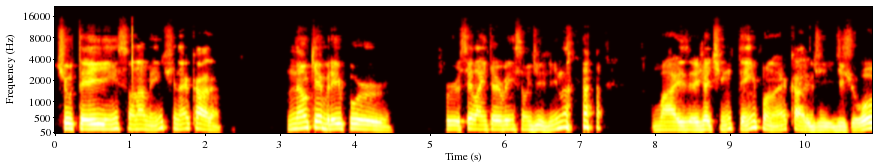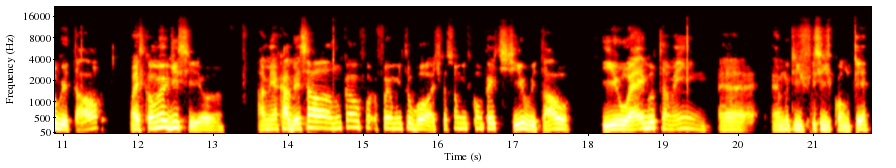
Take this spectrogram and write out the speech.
tiltei insanamente, né, cara? Não quebrei por, por sei lá, intervenção divina, mas eu já tinha um tempo, né, cara, de, de jogo e tal. Mas como eu disse, eu, a minha cabeça nunca foi, foi, muito boa. Acho que eu sou muito competitivo e tal. E o ego também é, é muito difícil de conter.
